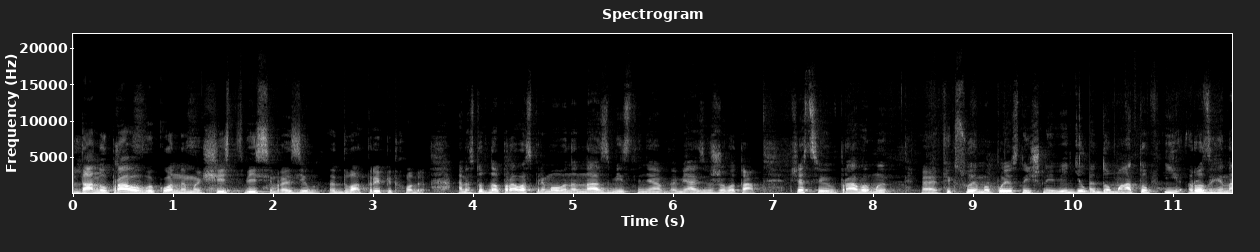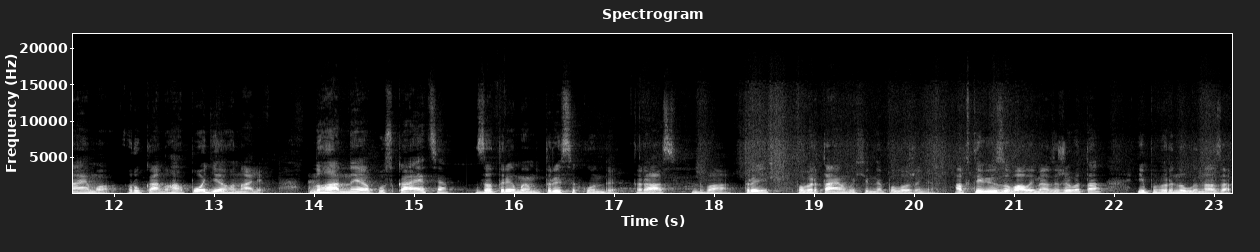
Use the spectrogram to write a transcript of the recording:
Дану вправу виконуємо 6-8 разів, 2-3 підходи. А наступна вправа спрямована на зміцнення м'язів живота. Під час цієї вправи ми е, фіксуємо поясничний відділ до мату і розгинаємо рука-нога по діагоналі. Нога не опускається, затримуємо 3 секунди. Раз, два, три. Повертаємо вихідне положення. Активізували м'язи живота і повернули назад.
